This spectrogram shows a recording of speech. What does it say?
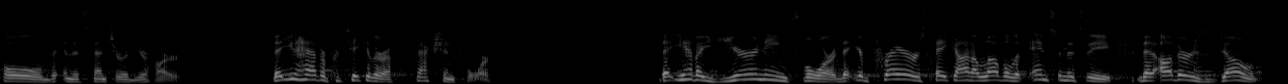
hold in the center of your heart that you have a particular affection for? That you have a yearning for, that your prayers take on a level of intimacy that others don't.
